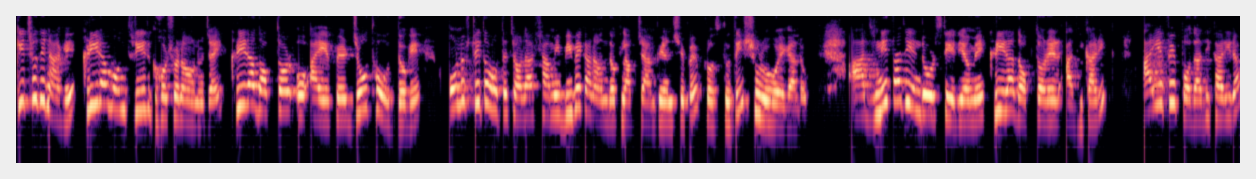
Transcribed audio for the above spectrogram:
কিছুদিন আগে ক্রীড়া মন্ত্রীর ঘোষণা অনুযায়ী ক্রীড়া দপ্তর ও আইএফ এর যৌথ উদ্যোগে অনুষ্ঠিত হতে চলা স্বামী বিবেকানন্দ ক্লাব চ্যাম্পিয়নশিপের প্রস্তুতি শুরু হয়ে গেল। আজ নেতাজি ইন্ডোর স্টেডিয়ামে ক্রীড়া দপ্তরের আধিকারিক আইএফএ পদাধিকারীরা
